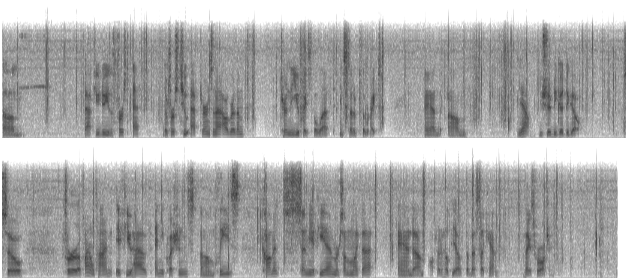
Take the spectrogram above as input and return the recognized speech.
um, after you do the first F, the first two F turns in that algorithm, turn the U face to the left instead of to the right. And, um, yeah, you should be good to go. So, for a final time, if you have any questions, um, please comment, send me a PM or something like that, and um, I'll try to help you out the best I can. Thanks for watching.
